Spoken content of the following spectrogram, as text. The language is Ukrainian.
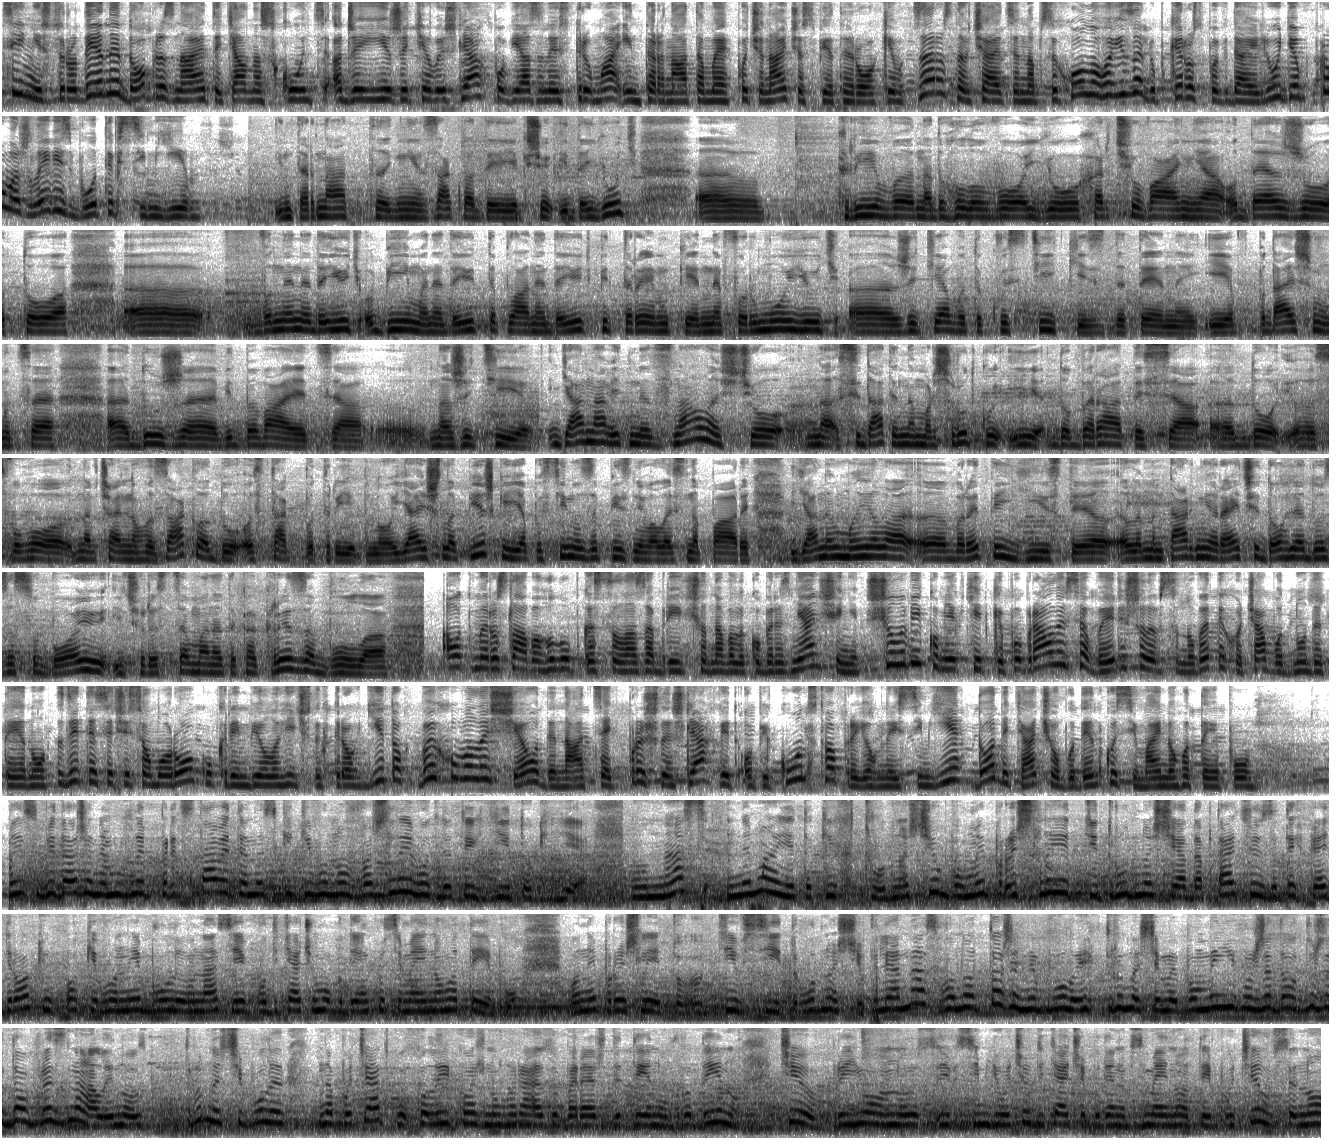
Цінність родини добре знає Тетяна Скунць, адже її життєвий шлях пов'язаний з трьома інтернатами, починаючи з п'яти років. Зараз навчається на психолога і залюбки розповідає людям про важливість бути в сім'ї. інтернатні заклади, якщо і дають. Крів над головою, харчування, одежу, то е, вони не дають обійми, не дають тепла, не дають підтримки, не формують е, життєву таку стійкість дитини. І в подальшому це е, дуже відбивається е, на житті. Я навіть не знала, що на сідати на маршрутку і добиратися е, до е, свого навчального закладу ось так потрібно. Я йшла пішки, я постійно запізнювалась на пари. Я не вмила е, варити їсти, елементарні речі догляду за собою, і через це в мене така криза була. А от Мирослава Голубка з села Забрід, що на Великоберезнянщині, з чоловіком, як тільки побралися, вирішили всиновити хоча б одну дитину. З 2007 року, крім біологічних трьох діток, виховали ще 11. Пройшли шлях від опікунства, прийомної сім'ї до дитячого будинку сімейного типу. Ми собі навіть не могли б представити, наскільки воно важливо для тих діток є. У нас немає таких труднощів, бо ми пройшли ті труднощі адаптацію за тих 5 років, поки вони були у нас як у дитячому будинку сімейного типу. Вони пройшли ті всі труднощі. Для нас воно теж не було як труднощами, бо ми їх вже дуже добре знали. Ну, труднощі були на початку, коли кожного разу береш дитину в родину, чи в прийомну сім'ю, чи в дитячий будинок сімейного типу, чи у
